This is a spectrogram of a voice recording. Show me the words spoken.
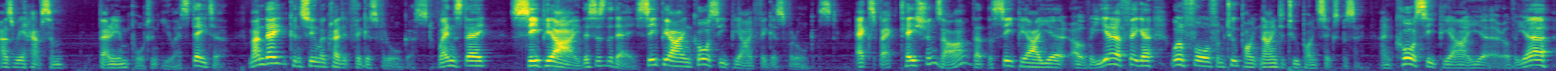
as we have some very important US data. Monday, consumer credit figures for August. Wednesday, CPI. This is the day. CPI and core CPI figures for August. Expectations are that the CPI year over year figure will fall from 2.9 to 2.6%, and core CPI year over year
